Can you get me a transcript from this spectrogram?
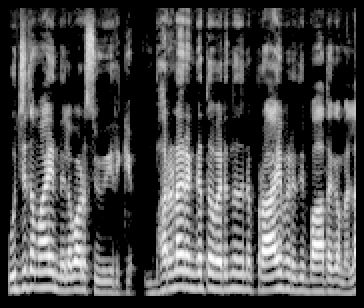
ഉചിതമായ നിലപാട് സ്വീകരിക്കും. ഭരണരംഗത്ത് വരുന്നതിന് പ്രായപരിധി ബാധകമല്ല.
